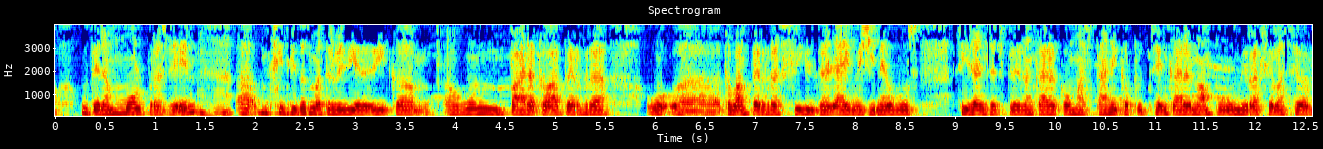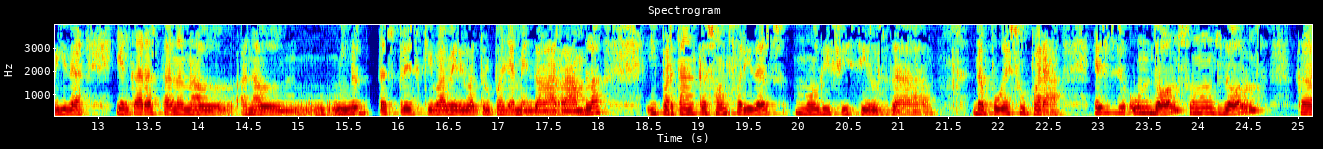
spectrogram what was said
ho tenen molt present uh -huh. uh, fins i tot m'atreviria a dir que algun pare que va perdre uh, que van perdre fills allà imagineu-vos sis anys després encara com estan i que potser encara no han pogut ni refer la seva vida i encara estan en el, en el minut després que hi va haver l'atropellament de la Rambla i per tant que són ferides molt difícils de, de poder superar és un dol, són uns dols que,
